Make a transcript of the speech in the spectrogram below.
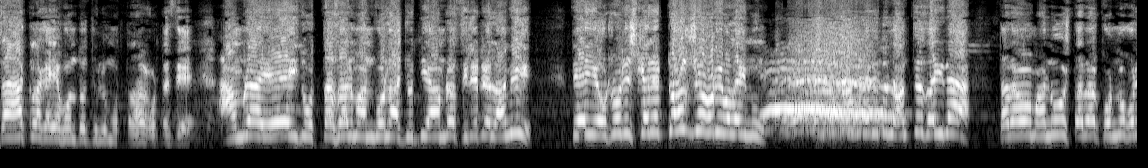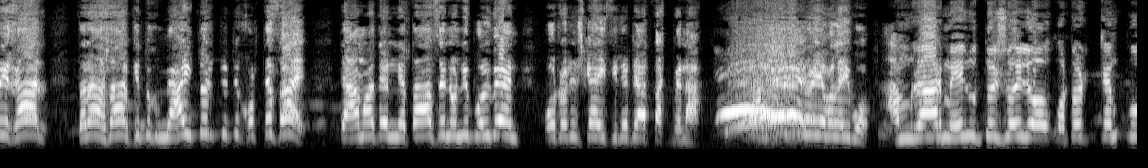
ট্রাক লাগাই এখন তো জুলুম অত্যাচার করতেছে। আমরা এই অত্যাচার মানবো না, যদি আমরা সিলেটে নামি এই অটো রিক্সারে ধ্বংস করে বেলাইমু আমরা কিন্তু নামতে চাই না। তারাও মানুষ, তারা কর্ম করে খার, তারা তার কিন্তু মাইক যদি করতে চায়। তা আমাদের নেতা আছেন, উনি বলবেন, অটো রিক্সা এই সিলেটে আর থাকবে না। আমরা মেইন উদ্দেশ্য হইল অটো টেম্পু,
